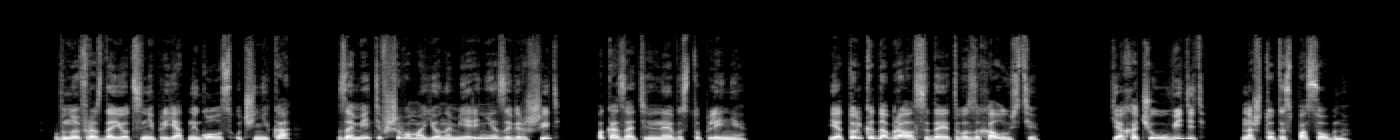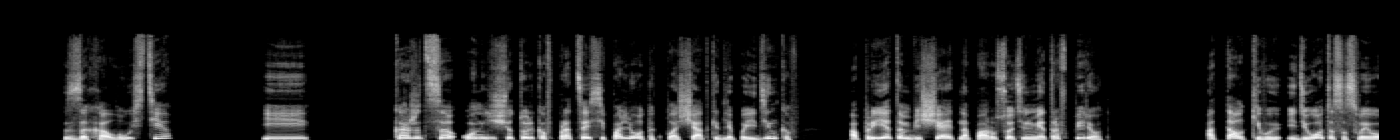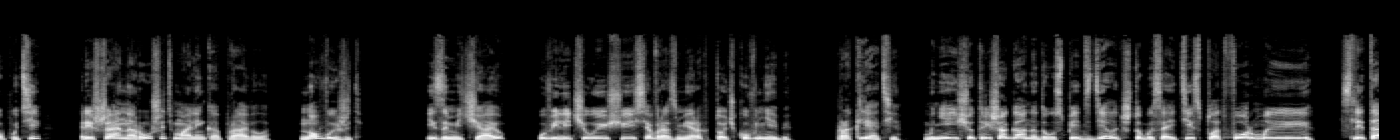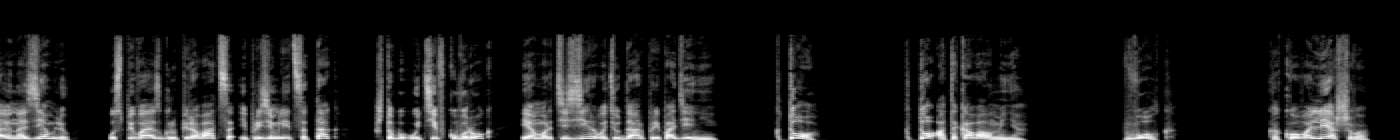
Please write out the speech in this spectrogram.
Вновь раздается неприятный голос ученика, заметившего мое намерение завершить показательное выступление. Я только добрался до этого захолустья. Я хочу увидеть, на что ты способна. Захолустье? И Кажется, он еще только в процессе полета к площадке для поединков, а при этом вещает на пару сотен метров вперед. Отталкиваю идиота со своего пути, решая нарушить маленькое правило, но выжить. И замечаю увеличивающуюся в размерах точку в небе. Проклятье. Мне еще три шага надо успеть сделать, чтобы сойти с платформы. Слетаю на землю, успевая сгруппироваться и приземлиться так, чтобы уйти в кувырок и амортизировать удар при падении. Кто? Кто атаковал меня? Волк. Какого лешего?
